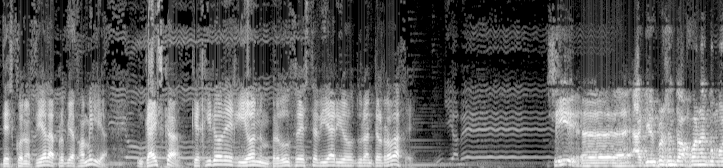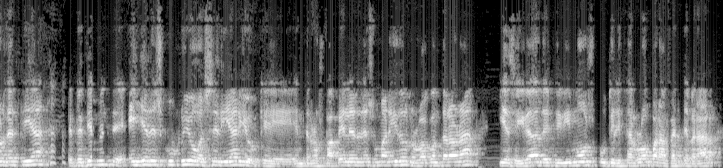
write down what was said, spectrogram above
desconocía la propia familia. Gaiska, ¿qué giro de guion produce este diario durante el rodaje? Sí, eh, aquí os presento a Juana, como os decía. Efectivamente, ella descubrió ese diario que entre los papeles de su marido nos va a contar ahora y enseguida decidimos utilizarlo para vertebrar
